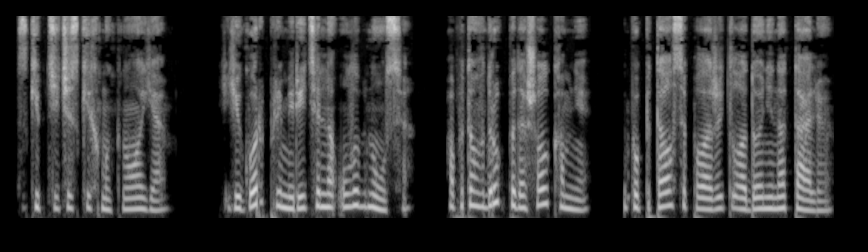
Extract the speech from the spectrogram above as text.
Скептически хмыкнула я. Егор примирительно улыбнулся, а потом вдруг подошел ко мне и попытался положить ладони на талию.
